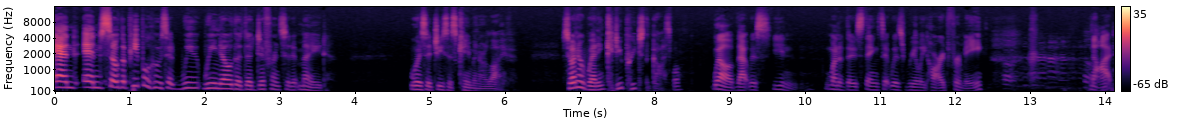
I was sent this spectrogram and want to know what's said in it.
And, and so the people who said, we, we know that the difference that it made was that Jesus came in our life. So at our wedding, could you preach the gospel? Well, that was, you know, one of those things that was really hard for me. Not.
